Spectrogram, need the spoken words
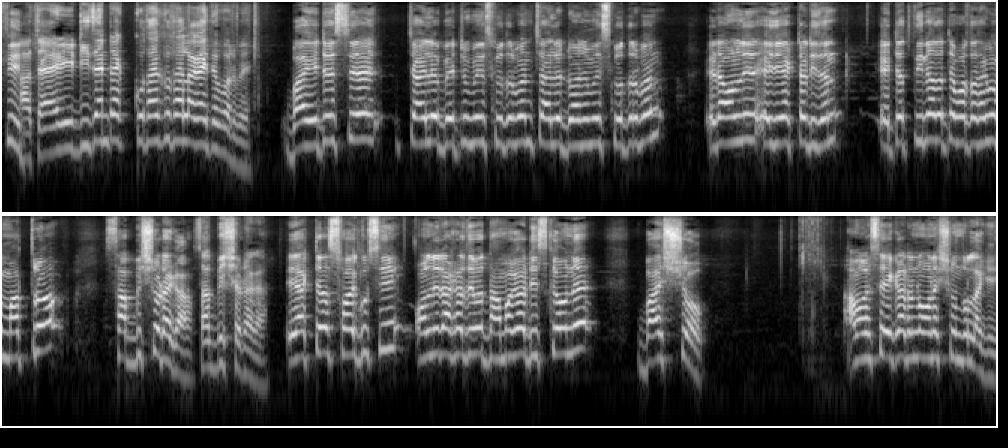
ফিট আচ্ছা এই ডিজাইনটা কোথায় কোথায় লাগাইতে পারবে? বা এটা হচ্ছে চাইলে বেডরুম ইউজ করতে পারবেন চাইলে ড্রয়িং ইউজ করতে পারবেন। এটা অনলি এই যে একটা ডিজাইন এটা তিন হাজার টাকা থাকবে মাত্র ছাব্বিশশো টাকা। ছাব্বিশশো টাকা। এই একটা ছয় কুচি অনলি রাখা যাবে ধামাকা ডিসকাউন্টে বাইশশো। আমার কাছে এই কাটানো অনেক সুন্দর লাগে।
